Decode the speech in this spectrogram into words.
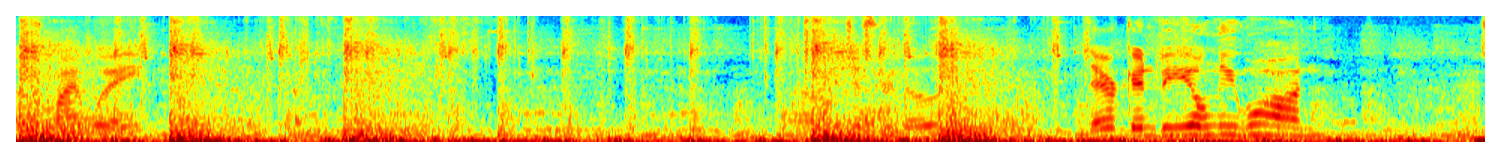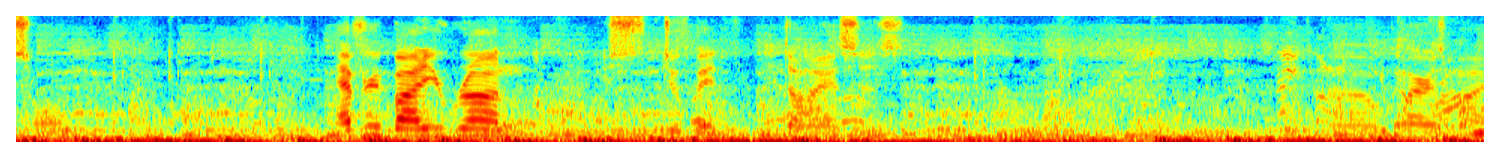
of my way. Uh, just reload. There can be only one. Asshole. Everybody run, you stupid dumbasses. Um, where is my...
